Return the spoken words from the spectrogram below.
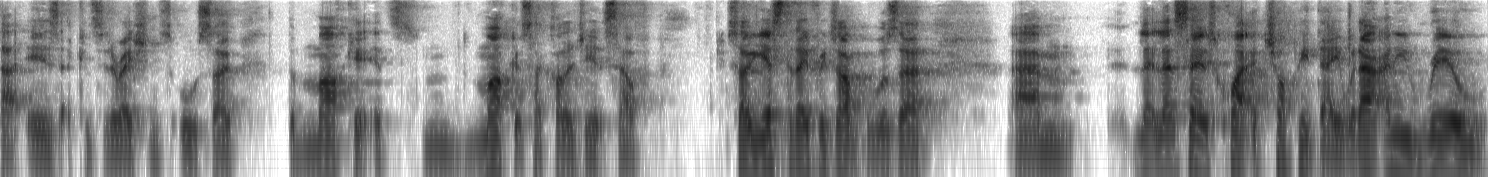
that is a consideration; it's also the market, it's market psychology itself. So yesterday, for example, was a um, let, us say it's quite a choppy day without any real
